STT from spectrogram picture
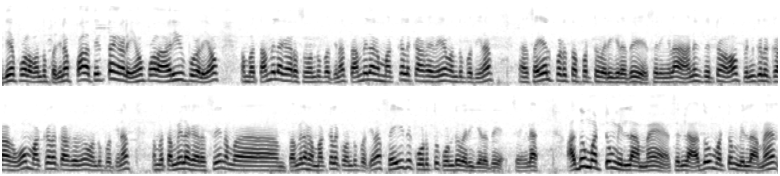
இதே போல் வந்து பார்த்திங்கன்னா பல திட்டங்களையும் பல அறிவிப்புகளையும் நம்ம தமிழக அரசு வந்து பார்த்திங்கன்னா தமிழக மக்களுக்காகவே வந்து பார்த்திங்கன்னா செயல்படுத்தப்பட்டு வருகிறது. சரிங்களா? அனைத்து திட்டங்களும் பெண்களுக்காகவும் மக்களுக்காகவும் வந்து பார்த்திங்கன்னா நம்ம தமிழக அரசு நம்ம தமிழக மக்களுக்கு வந்து பார்த்திங்கன்னா செய்து கொடுத்து கொண்டு வருகிறது. சரிங்களா? அது மட்டும் இல்லாமல் சரிங்களா? அது மட்டும் இல்லாமல்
